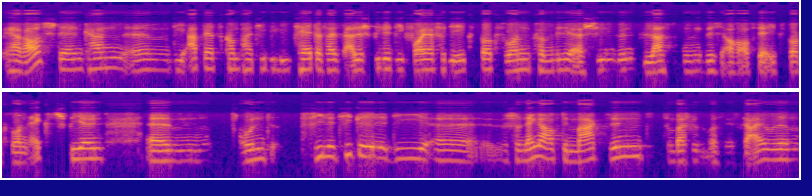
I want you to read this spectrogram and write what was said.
herausstellen kann, ähm, die Abwärtskompatibilität, das heißt alle Spiele, die vorher für die Xbox One Familie erschienen sind, lassen sich auch auf der Xbox One X spielen. Ähm, und viele Titel, die äh, schon länger auf dem Markt sind, zum Beispiel was wie Skyrim,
